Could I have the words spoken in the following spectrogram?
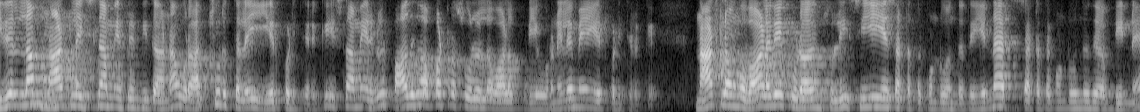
இதெல்லாம் நாட்டில் இஸ்லாமியர்கள் மீதான ஒரு அச்சுறுத்தலை ஏற்படுத்தியிருக்கு. இஸ்லாமியர்கள் பாதுகாப்பற்ற சூழலில் வாழக்கூடிய ஒரு நிலைமையை ஏற்படுத்தியிருக்கு. நாட்டில் அவங்க வாழவே கூடாதுன்னு சொல்லி சிஏஏ சட்டத்தை கொண்டு வந்தது என்ஆர்சி சட்டத்தை கொண்டு வந்தது அப்படின்னு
